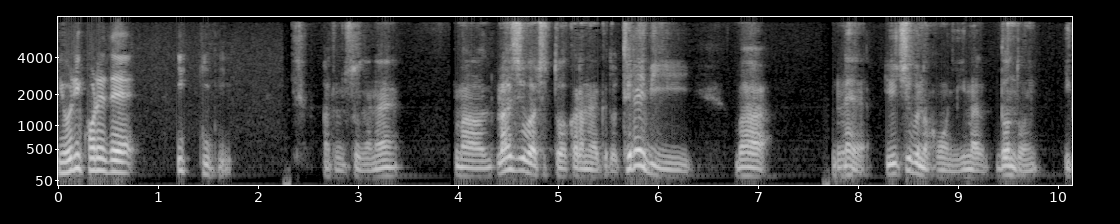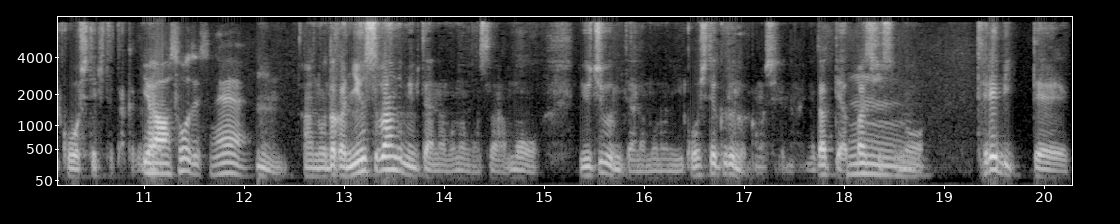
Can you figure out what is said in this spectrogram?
よりこれで一気に、あと、そうだね。まあ、ラジオはちょっとわからないけど、テレビは、ね、YouTube の方に今、どんどん移行してきてたけどね。いやー、そうですね。うん。あの、だからニュース番組みたいなものもさ、もう YouTube みたいなものに移行してくるのかもしれないね。だってやっぱし、うんその、テレビって、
